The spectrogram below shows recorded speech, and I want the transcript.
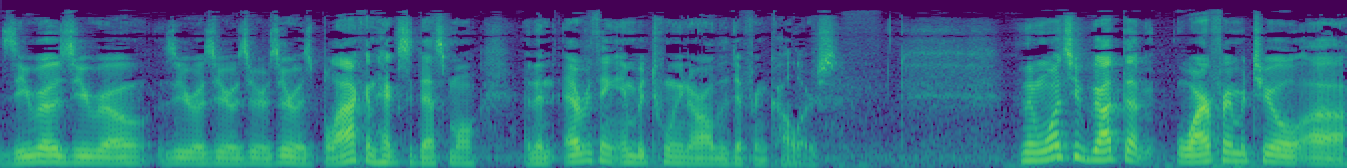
000000 is black in hexadecimal, and then everything in between are all the different colors. And then once you've got that wireframe material uh,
